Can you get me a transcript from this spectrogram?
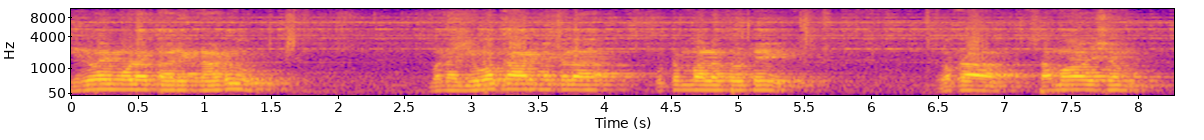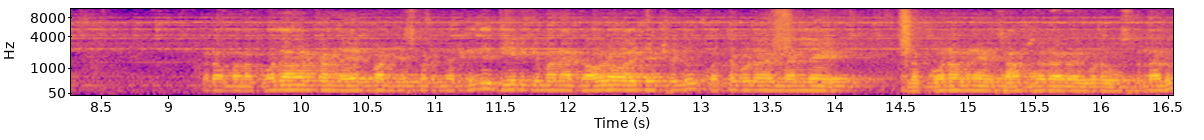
ఇరవై మూడో తారీఖు నాడు మన యువ కార్మికుల కుటుంబాలతోటి ఒక సమావేశం ఇక్కడ మన గోదావరి గోదావరికంలో ఏర్పాటు చేసుకోవడం జరిగింది. దీనికి మన గౌరవ అధ్యక్షుడు కొత్తగూడెం ఎమ్మెల్యే మన కోనమనేని సాంబశివరావు గారు కూడా వస్తున్నారు.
